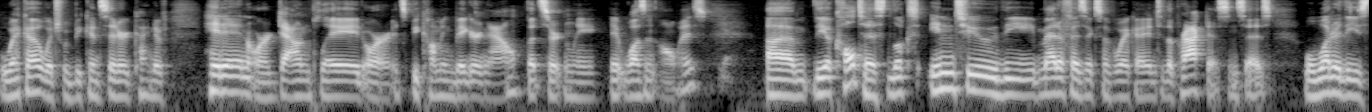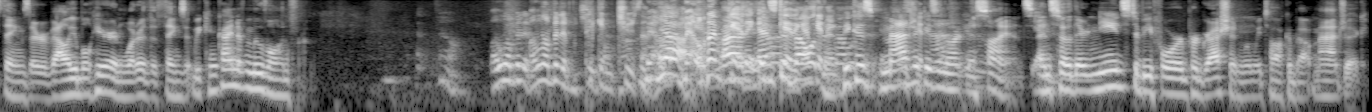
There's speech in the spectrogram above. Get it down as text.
Wicca, which would be considered kind of hidden or downplayed, or it's becoming bigger now, but certainly it wasn't always. Um, the occultist looks into the metaphysics of Wicca, into the practice, and says, well, what are these things that are valuable here, and what are the things that we can kind of move on from? A little bit of, a little bit of pick and choose. Yeah, I'm uh, kidding. I'm it's kidding. I'm development, kidding. Because magic kidding. is an art and a science, and so there needs to be forward progression when we talk about magic.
